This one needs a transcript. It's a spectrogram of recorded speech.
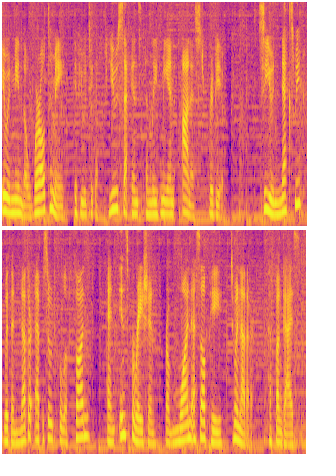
it would mean the world to me if you would take a few seconds and leave me an honest review. See you next week with another episode full of fun and inspiration from one SLP to another. Have fun, guys.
